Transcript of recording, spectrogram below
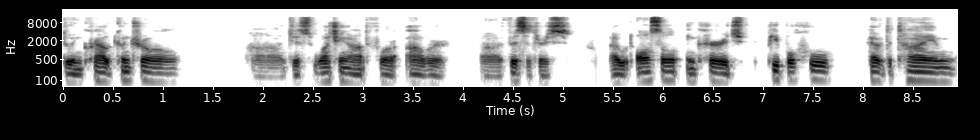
doing crowd control, uh, just watching out for our uh, visitors. I would also encourage people who have the time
